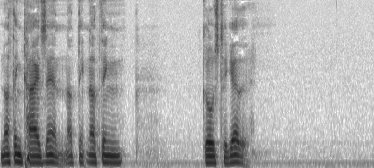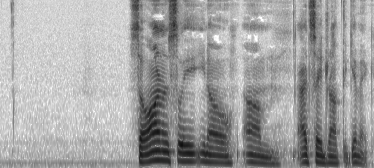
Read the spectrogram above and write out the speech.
Nothing ties in. Nothing nothing goes together. So honestly, you know, um, I'd say drop the gimmick.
